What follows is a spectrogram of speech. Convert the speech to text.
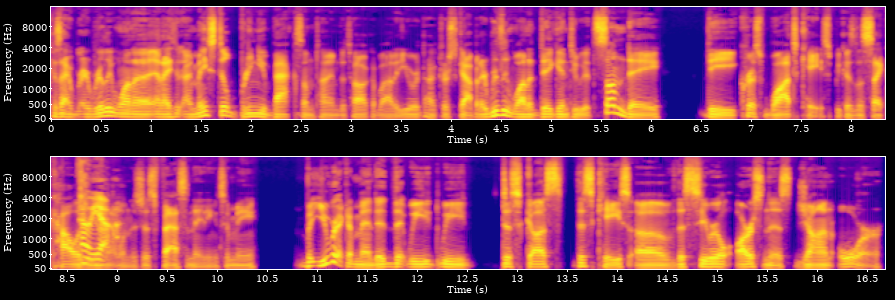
because I, I really want to, and I, I may still bring you back sometime to talk about it. You or Dr. Scott, but I really want to dig into it someday. The Chris Watts case because the psychology Oh, in yeah. that one is just fascinating to me. But you recommended that we we discuss this case of the serial arsonist John Orr,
